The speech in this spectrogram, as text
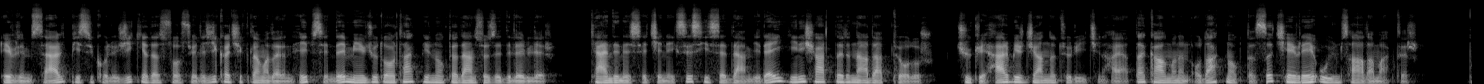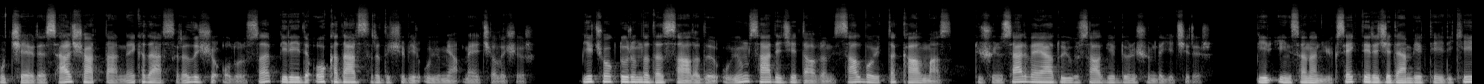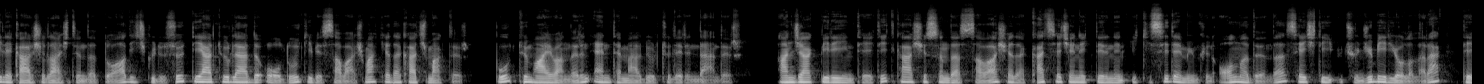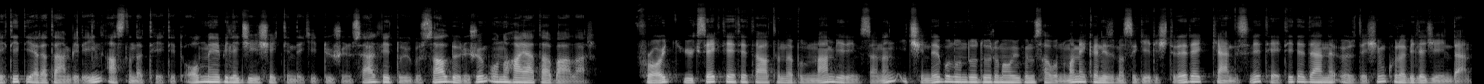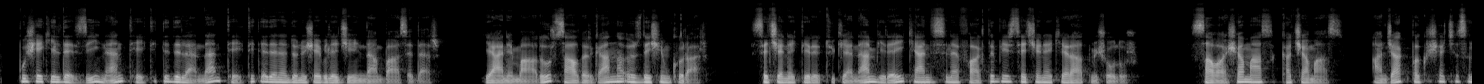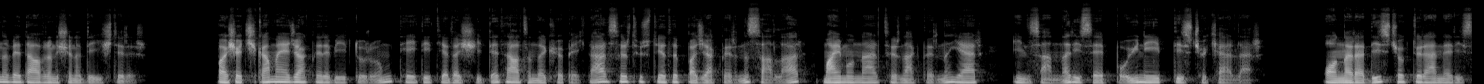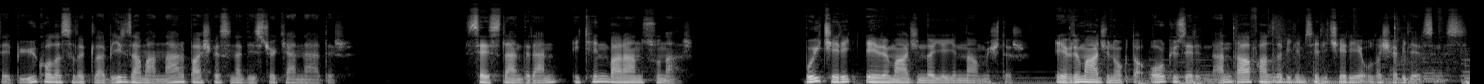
Evrimsel, psikolojik ya da sosyolojik açıklamaların hepsinde mevcut ortak bir noktadan söz edilebilir. Kendini seçeneksiz hisseden birey yeni şartlarına adapte olur. Çünkü her bir canlı türü için hayatta kalmanın odak noktası çevreye uyum sağlamaktır. Bu çevresel şartlar ne kadar sıra dışı olursa birey de o kadar sıra dışı bir uyum yapmaya çalışır. Birçok durumda da sağladığı uyum sadece davranışsal boyutta kalmaz, düşünsel veya duygusal bir dönüşümde geçirir. Bir insanın yüksek dereceden bir tehlike ile karşılaştığında doğal içgüdüsü diğer türlerde olduğu gibi savaşmak ya da kaçmaktır. Bu tüm hayvanların en temel dürtülerindendir. Ancak bireyin tehdit karşısında savaş ya da kaç seçeneklerinin ikisi de mümkün olmadığında seçtiği üçüncü bir yol olarak tehdit yaratan bireyin aslında tehdit olmayabileceği şeklindeki düşünsel ve duygusal dönüşüm onu hayata bağlar. Freud, yüksek tehdit altında bulunan bir insanın içinde bulunduğu duruma uygun savunma mekanizması geliştirerek kendisini tehdit edenle özdeşim kurabileceğinden, bu şekilde zihnen tehdit edilenden tehdit edene dönüşebileceğinden bahseder. Yani mağdur saldırganla özdeşim kurar. Seçenekleri tükenen birey kendisine farklı bir seçenek yaratmış olur. Savaşamaz, kaçamaz. Ancak bakış açısını ve davranışını değiştirir. Başa çıkamayacakları bir durum, tehdit ya da şiddet altında köpekler sırt üstü yatıp bacaklarını sallar, maymunlar tırnaklarını yer, insanlar ise boyun eğip diz çökerler. Onlara diz çöktürenler ise büyük olasılıkla bir zamanlar başkasına diz çökenlerdir. Seslendiren Ekin Baran Sunar Bu içerik Evrim Ağacı'nda yayınlanmıştır. evrimağacı.org üzerinden daha fazla bilimsel içeriğe ulaşabilirsiniz.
